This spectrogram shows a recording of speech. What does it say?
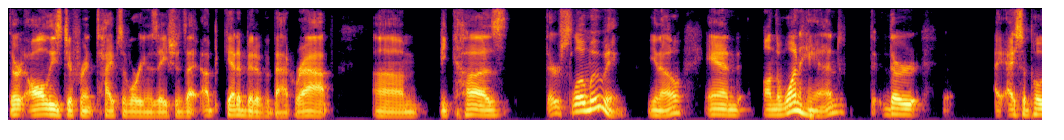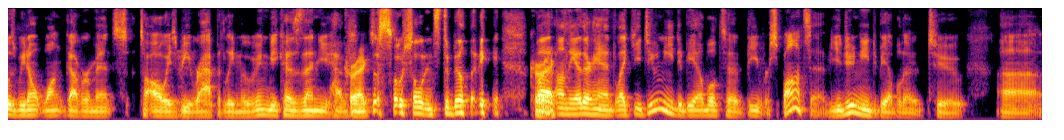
there are all these different types of organizations that get a bit of a bad rap um, because they're slow moving, you know. And on the one hand, they're I, I, suppose we don't want governments to always be rapidly moving because then you have Correct. social instability. Correct. But on the other hand, like you do need to be able to be responsive. You do need to be able to to uh,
